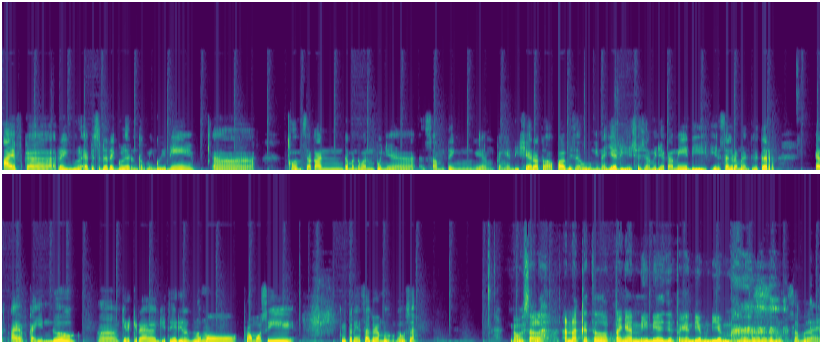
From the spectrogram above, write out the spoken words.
AFK regular episode reguler untuk minggu ini. Uh, kalau misalkan teman-teman punya something yang pengen di share atau apa bisa hubungin aja di sosial media kami di Instagram dan Twitter at AFK Indo. Uh, kira-kira gitu ya, Dil. Lu mau promosi Twitter Instagram lu? Nggak usah. Nggak usah lah. Anaknya tuh pengen ini aja, pengen diem-diem. Sebelah.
